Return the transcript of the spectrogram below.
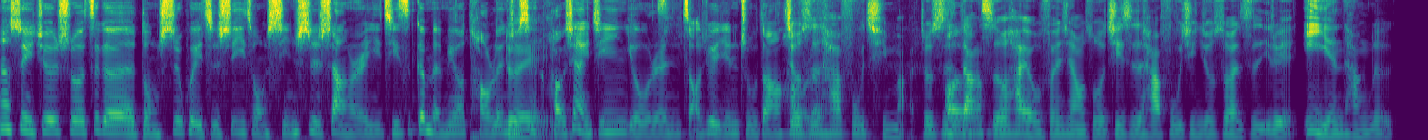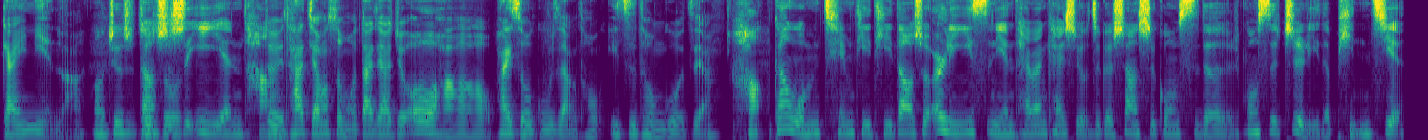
那所以就是说，这个董事会只是一种形式上而已，其实根本没有讨论，就是好像已经有人早就已经主导好了。就是他父亲嘛，就是当时候他有分享说，其实他父亲就算是一点一言堂的概念啦。哦，就是当时是一言堂，对他讲什么，大家就哦，好好好，拍手鼓掌，通一致通过这样。好，刚刚我们前提提到说，二零一四年台湾开始有这个上市公司的公司治理的评鉴，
